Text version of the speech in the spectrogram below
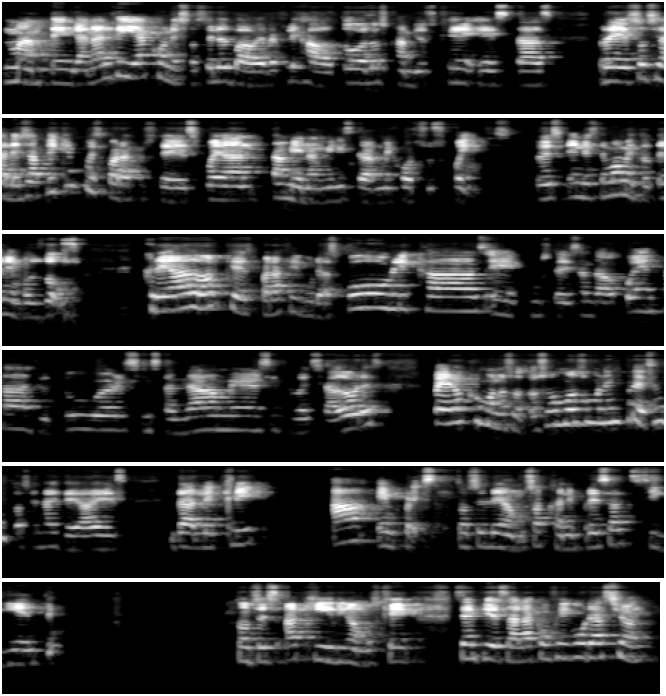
mantengan al día. Con esto se les va a ver reflejado todos los cambios que estas redes sociales apliquen, pues para que ustedes puedan también administrar mejor sus cuentas. Entonces, en este momento tenemos dos. Creador, que es para figuras públicas, eh, como ustedes han dado cuenta, youtubers, instagramers, influenciadores, pero como nosotros somos una empresa, entonces la idea es darle clic a empresa. Entonces le damos acá en empresa siguiente. Entonces aquí digamos que se empieza la configuración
